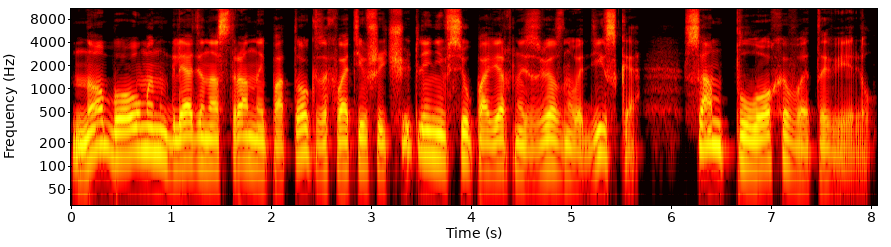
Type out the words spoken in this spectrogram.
но Боуман, глядя на странный поток, захвативший чуть ли не всю поверхность звездного диска, сам плохо в это верил.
